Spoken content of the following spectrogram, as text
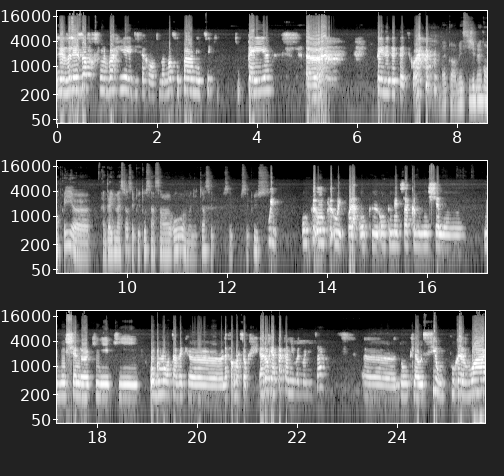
Les, les, offres sont variées et différentes. Maintenant, c'est pas un métier qui, qui paye, euh, paye des pépettes, quoi. D'accord, mais si j'ai bien compris, un dive master c'est plutôt 500 euros, un moniteur c'est plus. Oui, on peut, on peut, oui, voilà, on peut, on peut mettre ça comme une échelle, euh, une échelle qui, qui augmente avec euh, la formation. Et alors, il n'y a pas qu'un niveau de moniteur. Euh, donc là aussi, on pourrait voir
